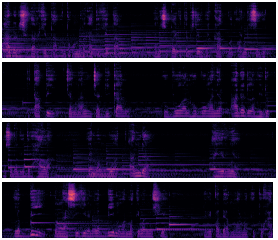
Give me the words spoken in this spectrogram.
ada di sekitar kita untuk memberkati kita dan supaya kita bisa jadi berkat buat orang tersebut. Tetapi jangan jadikan hubungan-hubungan yang ada dalam hidupmu sebagai berhala yang membuat Anda akhirnya lebih mengasihi dan lebih menghormati manusia daripada menghormati Tuhan.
